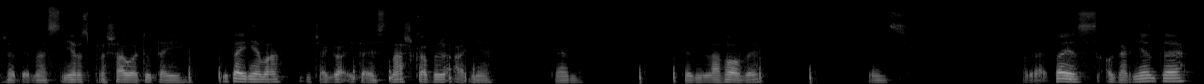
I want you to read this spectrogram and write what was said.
żeby nas nie rozpraszało. Tutaj, tutaj nie ma niczego i to jest nasz kobyl, a nie ten, ten lawowy. Więc dobra, to jest ogarnięte.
